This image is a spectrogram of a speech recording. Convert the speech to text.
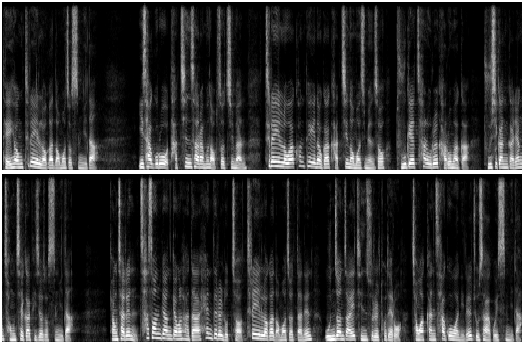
대형 트레일러가 넘어졌습니다. 이 사고로 다친 사람은 없었지만 트레일러와 컨테이너가 같이 넘어지면서 두 개 차로를 가로막아 2시간가량 정체가 빚어졌습니다. 경찰은 차선 변경을 하다 핸들을 놓쳐 트레일러가 넘어졌다는 운전자의 진술을 토대로 정확한 사고 원인을 조사하고 있습니다.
